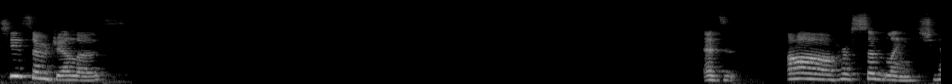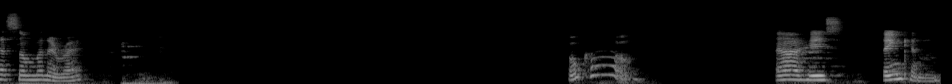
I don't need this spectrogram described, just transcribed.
She's so jealous. As oh, her siblings. She has so many, right? Okay. Ah, he's thinking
